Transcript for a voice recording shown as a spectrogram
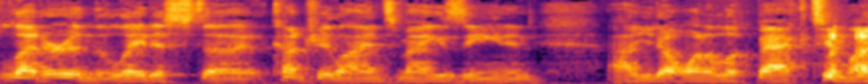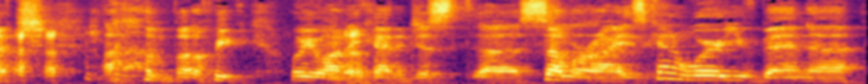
letter in the latest uh, Country Lines magazine, and uh, you don't want to look back too much, um, but we we want to kind of just uh, summarize kind of where you've been uh,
